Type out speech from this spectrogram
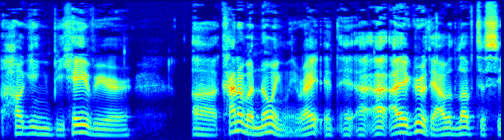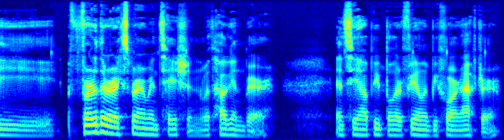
hugging behavior uh, kind of unknowingly, right? It, it, I, I, agree with you. I would love to see further experimentation with Hug and Bear and see how people are feeling before and after.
